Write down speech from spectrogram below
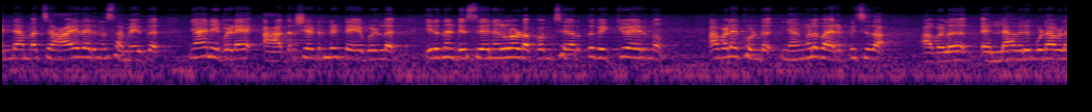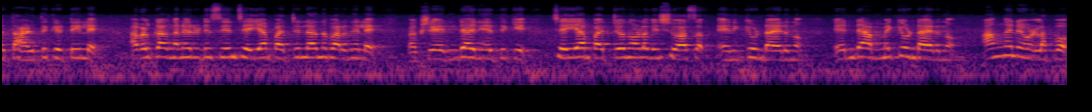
എന്റെ അമ്മ ചായ തരുന്ന സമയത്ത് ഞാൻ ഇവിടെ ആദർശേട്ടന്റെ ടേബിളിൽ ഇരുന്ന ഡിസൈനുകളോടൊപ്പം ചേർത്ത് വെക്കുമായിരുന്നു അവളെ കൊണ്ട് ഞങ്ങൾ വരപ്പിച്ചതാ. അവൾ എല്ലാവരും കൂടെ അവളെ താഴ്ത്തി കെട്ടിയില്ലേ? അവൾക്ക് അങ്ങനെ ഒരു ഡിസൈൻ ചെയ്യാൻ പറ്റില്ല എന്ന് പറഞ്ഞില്ലേ? പക്ഷേ എന്റെ അനിയത്തിക്ക് ചെയ്യാൻ പറ്റുമെന്നുള്ള വിശ്വാസം എനിക്കുണ്ടായിരുന്നു. എന്റെ അമ്മയ്ക്കുണ്ടായിരുന്നു അങ്ങനെയുള്ളപ്പോൾ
